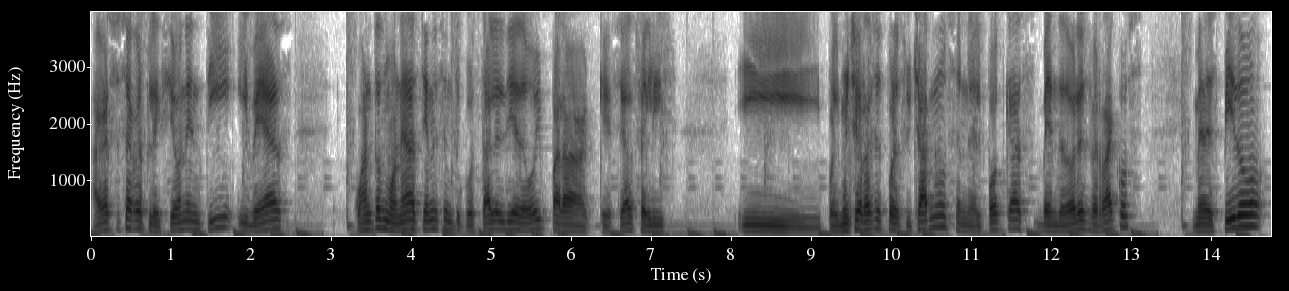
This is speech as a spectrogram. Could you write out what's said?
hagas esa reflexión en ti y veas cuántas monedas tienes en tu costal el día de hoy para que seas feliz. Y pues muchas gracias por escucharnos en el podcast Vendedores Berracos. Me despido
